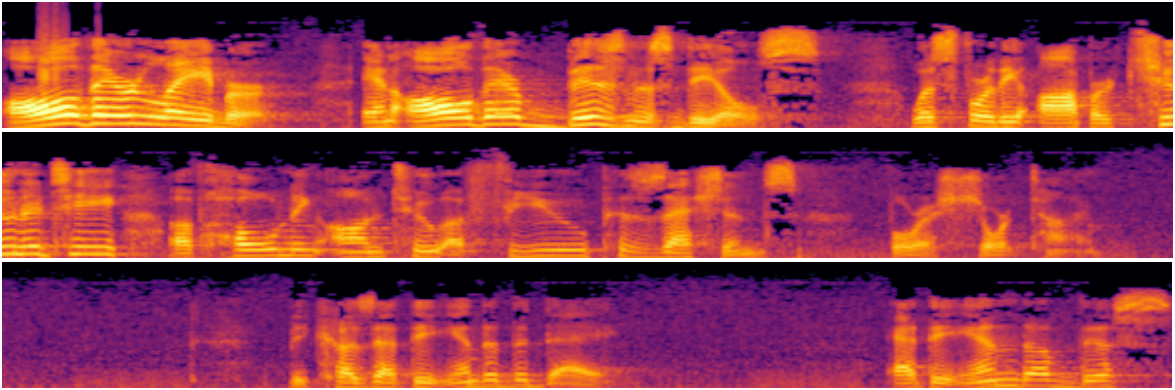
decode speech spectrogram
All their labor and all their business deals was for the opportunity of holding on to a few possessions for a short time. Because at the end of the day, at the end of this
